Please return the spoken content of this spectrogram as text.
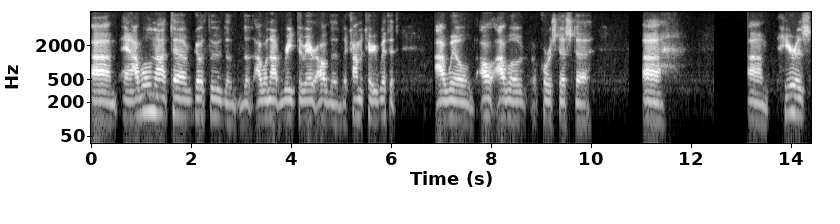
Um, and I will not uh, go through the, the I will not read through all the, the commentary with it. I will I'll, I will of course just uh, uh, um, here is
